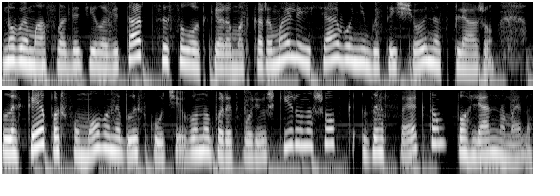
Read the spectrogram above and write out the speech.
Нове масло для тіла Tarte – це солодкий аромат карамелі і сяйво, ніби ти щойно з пляжу. Легке, парфумоване, блискуче. Воно перетворює шкіру на шовк з ефектом поглянь на мене.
